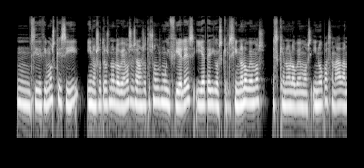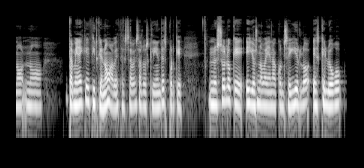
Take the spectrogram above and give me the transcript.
mm, si decimos que sí y nosotros no lo vemos, o sea, nosotros somos muy fieles y ya te digo, es que si no lo vemos, es que no lo vemos y no pasa nada, no, no. También hay que decir que no a veces, ¿sabes? A los clientes, porque no es solo que ellos no vayan a conseguirlo, es que luego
